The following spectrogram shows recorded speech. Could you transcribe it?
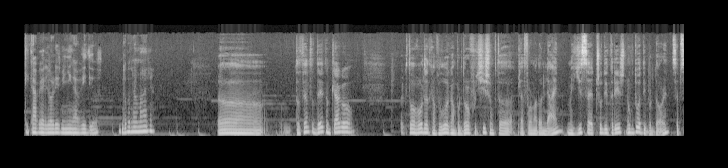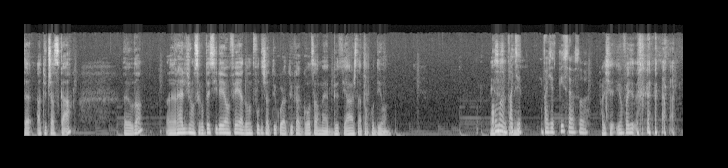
t'i kapi algoritmi një nga videos. Duket normale? Ë të them të drejtën plako këto hoxhat kanë filluar kanë përdorur fuqishëm këtë platformat online, megjithëse çuditërisht nuk duhet t'i përdorin, sepse aty çka s'ka. E kupton? Realisht unë s'e kuptoj si lejon feja, domethënë të futesh aty kur aty ka goca me byth jashtë apo ku di un. Ku, në faqet, faqet pista thua? Faqet, jo faqet.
